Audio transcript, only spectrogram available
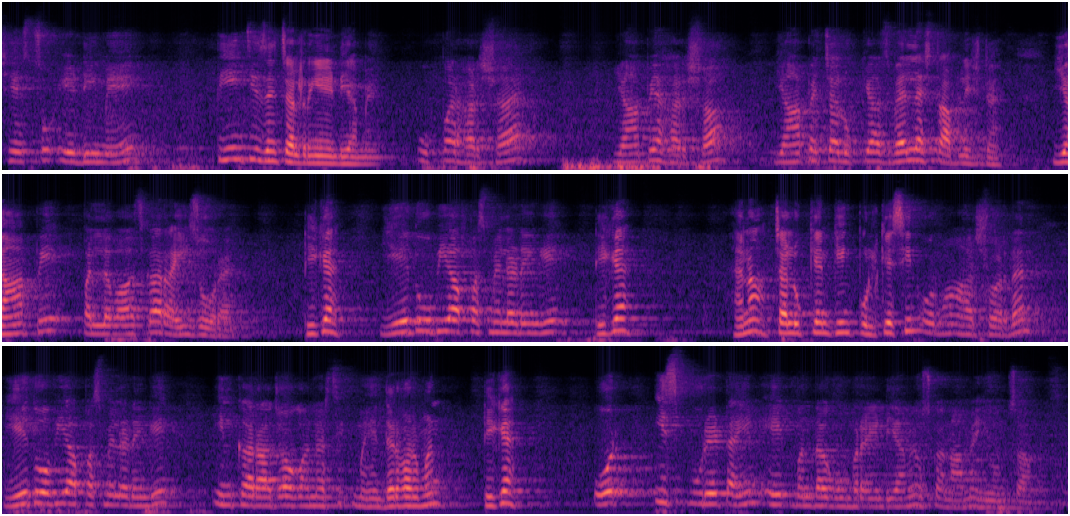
600 एडी में तीन चीज़ें चल रही हैं इंडिया में। ऊपर हर्षा है यहाँ पे हर्षा, यहाँ पे चालुक्यास वेल एस्टाब्लिश्ड है। यहाँ पे पल्लवास का राइज हो रहा है, ठीक है? ये दो भी आपस में लड़ेंगे, ठीक है? है ना? चालुक्यन किंग पुलकेसिन और वहाँ हर्षवर्धन, ये दो भी आपस में लड़ेंगे। इनका राजा होगा नरसिंह महेंद्र वर्मन, ठीक है? और इस पूरे टाइम एक बंदा घूम रहा है इंडिया में, उसका नाम है ह्यूनसा तो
